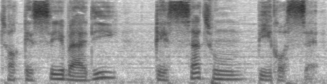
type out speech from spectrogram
تا قصه بعدی قصتون بی قصه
